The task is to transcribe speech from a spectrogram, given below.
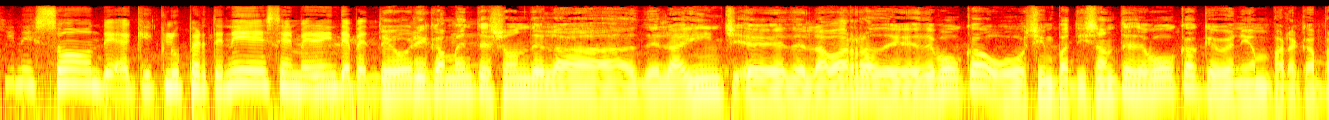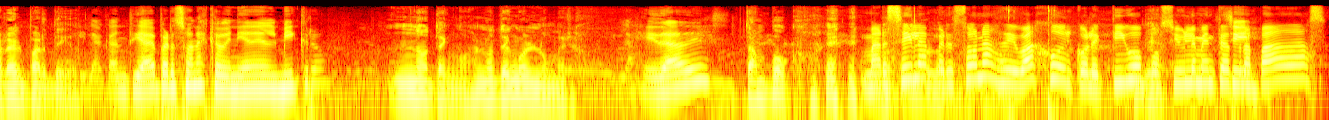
¿Quiénes son? ¿De, ¿A qué club pertenecen? ¿Era independiente? Teóricamente son de la de la hinch- eh, de la barra de, de Boca o simpatizantes de Boca que venían para acá para el partido. ¿Y la cantidad de personas que venían en el micro? No tengo, no tengo el número. ¿Y ¿Las edades? Tampoco. Marcela, No, no lo- personas debajo del colectivo Bien. posiblemente Sí. atrapadas.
